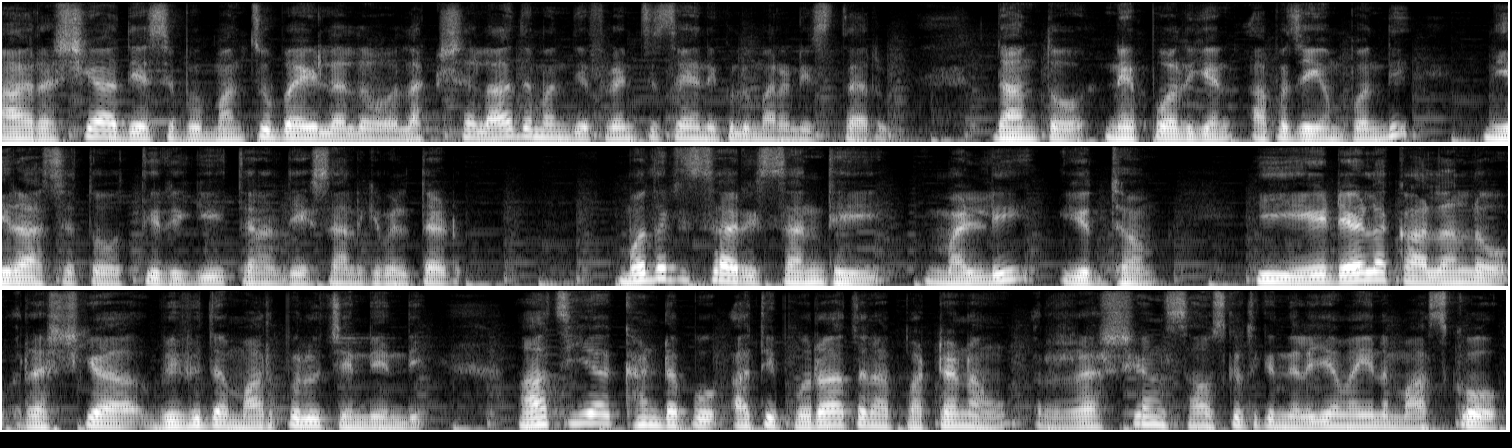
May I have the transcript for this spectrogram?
ఆ రష్యా దేశపు మంచుబయళ్ళలో లక్షలాది మంది ఫ్రెంచ్ సైనికులు మరణిస్తారు. దాంతో నెపోలియన్ అపజయం పొంది నిరాశతో తిరిగి తన దేశానికి వెళ్తాడు. మొదటిసారి సంధి మళ్ళీ యుద్ధం. ఈ ఏడేళ్ళ కాలంలో రష్యా వివిధ మార్పులు చెందింది. ఆసియా ఖండపు అతి పురాతన పట్టణం రష్యన్ సంస్కృతికి నిలయమైన మాస్కో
